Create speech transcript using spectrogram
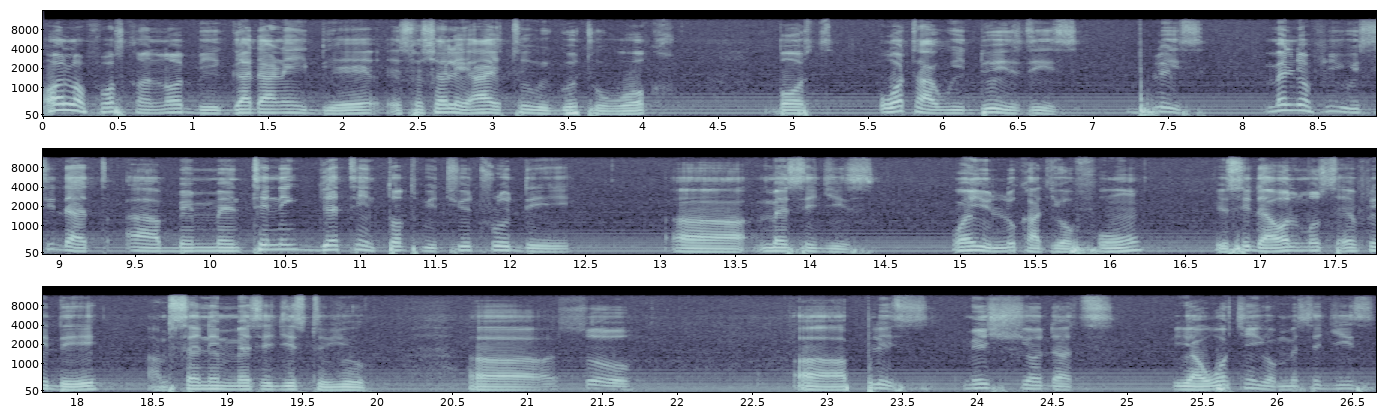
All of us cannot be gathering there, especially I too will go to work. But what I will do is this. Please, many of you will see that I've been maintaining getting in touch with you through the uh, messages. When you look at your phone, you see that almost every day I'm sending messages to you. Uh, so uh, please make sure that you are watching your messages.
